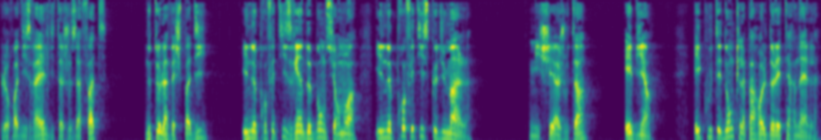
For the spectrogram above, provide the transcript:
Le roi d'Israël dit à Josaphat, Ne te l'avais-je pas dit? Il ne prophétise rien de bon sur moi, il ne prophétise que du mal. Michée ajouta, Eh bien, écoutez donc la parole de l'Éternel.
